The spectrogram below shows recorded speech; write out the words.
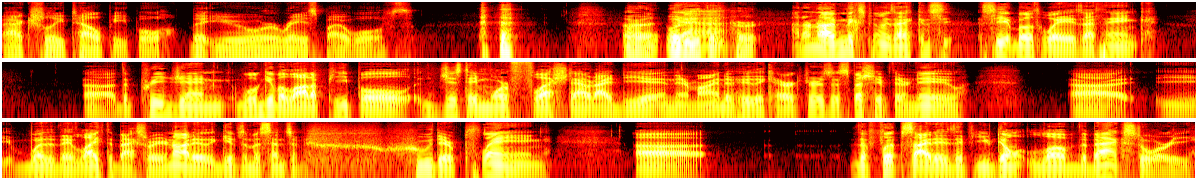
actually tell people that you were raised by wolves. All right, what do you think, Kurt? I don't know. I have mixed feelings. I can see, see it both ways. I think uh, the pre-gen will give a lot of people just a more fleshed out idea in their mind of who the character is, especially if they're new. Uh, y- whether they like the backstory or not, it gives them a sense of who they're playing. Uh, the flip side is if you don't love the backstory,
